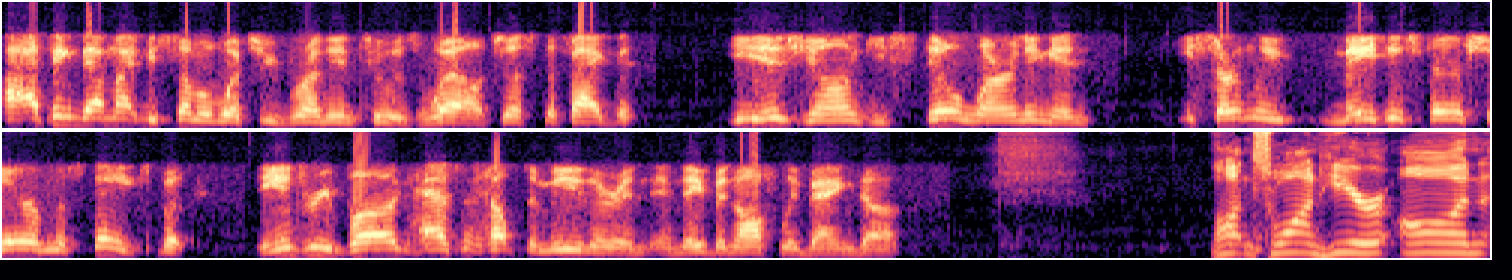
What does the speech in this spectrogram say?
I think that might be some of what you've run into as well. Just the fact that he is young, he's still learning, and he certainly made his fair share of mistakes. But the injury bug hasn't helped him either, and, and they've been awfully banged up. Lawton Swan here on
